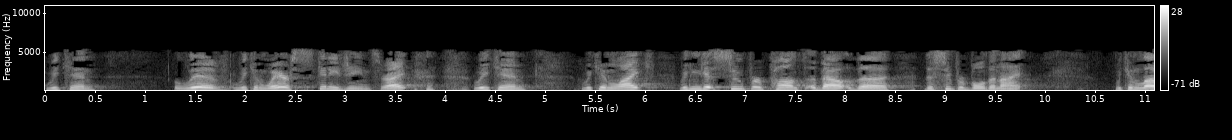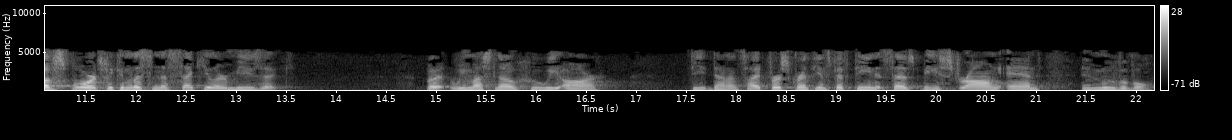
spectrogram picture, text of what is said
we can live, we can wear skinny jeans, right? we can, we can like we can get super pumped about the, the Super Bowl tonight. We can love sports. We can listen to secular music. But we must know who we are deep down inside. 1 Corinthians 15, it says, Be strong and immovable.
